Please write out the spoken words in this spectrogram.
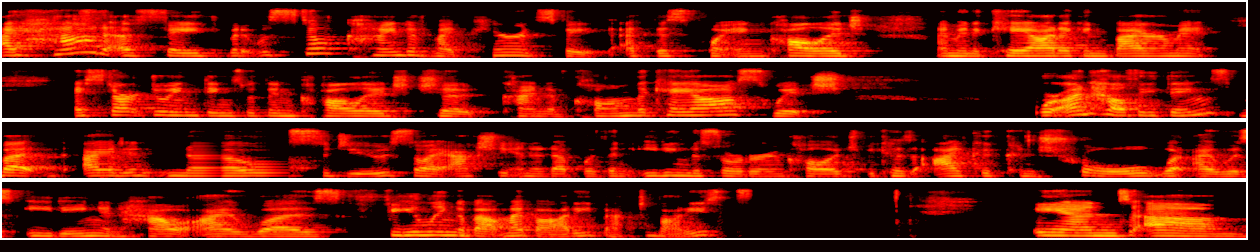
I had a faith, but it was still kind of my parents' faith at this point in college. I'm in a chaotic environment. I start doing things within college to kind of calm the chaos, which were unhealthy things, but I didn't know what to do. So I actually ended up with an eating disorder in college because I could control what I was eating and how I was feeling about my body, back to bodies. And um,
